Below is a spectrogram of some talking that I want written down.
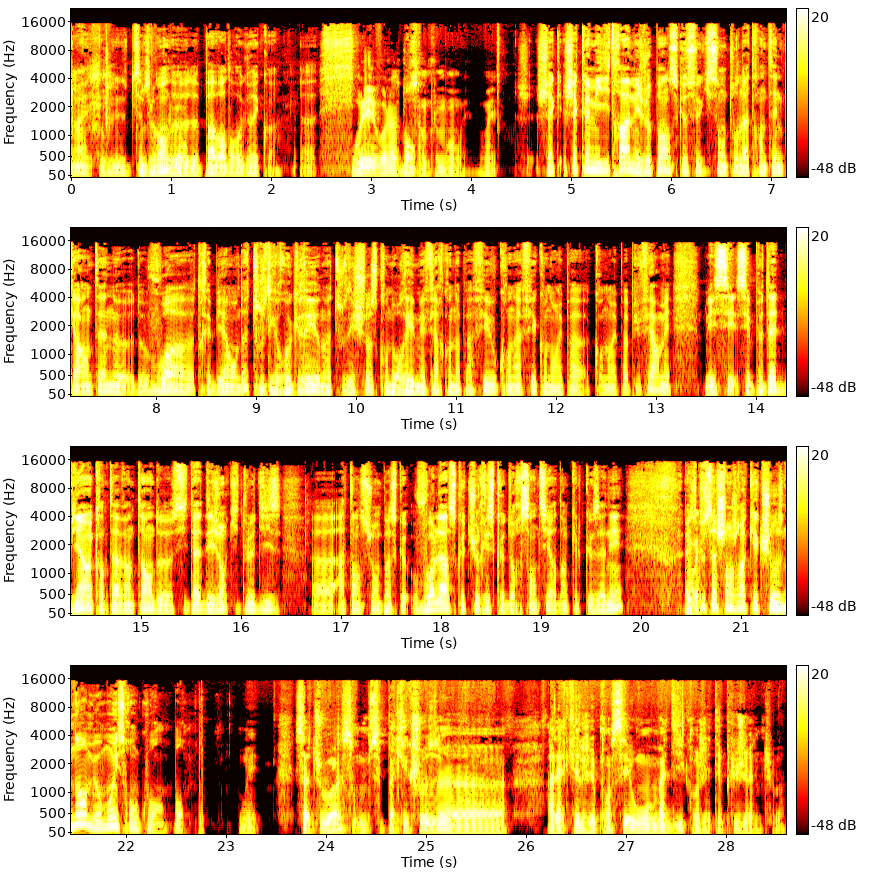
Ouais, ou tout simplement de ne pas avoir de regrets quoi. Euh, Oui, voilà, Bon. tout simplement, oui. oui. chaque- chacun méditera, mais je pense que ceux qui sont autour de la trentaine, quarantaine euh, de voient euh, très bien. On a tous des regrets, on a tous des choses qu'on aurait aimé faire qu'on n'a pas fait ou qu'on a fait qu'on n'aurait pas qu'on n'aurait pas pu faire. Mais mais c'est c'est peut-être bien quand t'as 20 ans de si t'as des gens qui te le disent, euh, attention parce que voilà ce que tu risques de ressentir dans quelques années. Est-ce que ça changera quelque chose? Non, mais au moins ils seront au courant. Bon, Ça, tu vois, c'est c'est pas quelque chose euh, à laquelle j'ai pensé ou on m'a dit quand j'étais plus jeune, tu vois.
